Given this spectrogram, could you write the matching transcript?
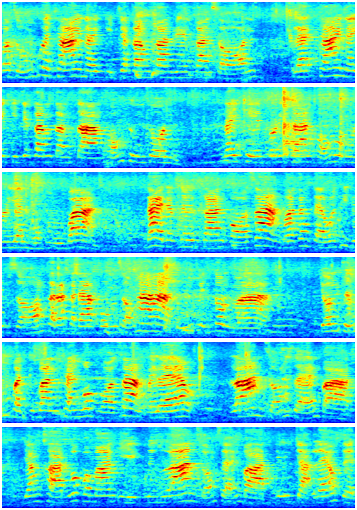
ประสงค์เพื่อใช้ในกิจกรรมการเรียนการสอน และใช้ในกิจกรรมต่างๆของชุมชน ในเขตบริการของโรงเรียน 6 หมู่บ้าน ได้ดำเนินการก่อสร้างมาตั้งแต่วันที่ 12 กรกฎาคม 2550 เป็นต้นมา จนถึงปัจจุบันใช้งบก่อสร้างไปแล้วล้าน2แสนบาท ยังขาดงบประมาณอีก1ล้าน2แสนบาทจึงจะแล้วเสร็จ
